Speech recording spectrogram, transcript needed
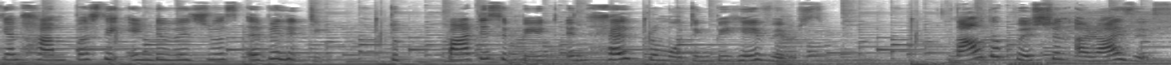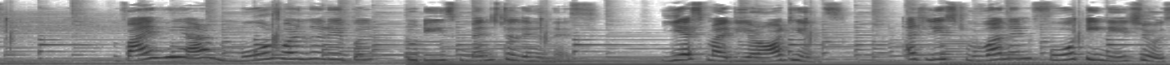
can hamper the individual's ability to participate in health promoting behaviors. Now the question arises why we are more vulnerable to these mental illness. Yes, my dear audience, at least 1 in 4 teenagers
